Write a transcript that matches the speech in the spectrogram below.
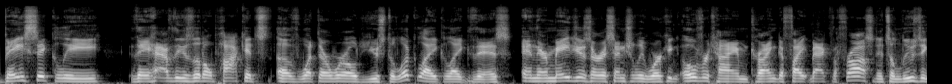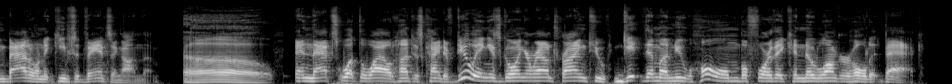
basically they have these little pockets of what their world used to look like like this and their mages are essentially working overtime trying to fight back the frost and it's a losing battle and it keeps advancing on them Oh. and that's what the wild hunt is kind of doing is going around trying to get them a new home before they can no longer hold it back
